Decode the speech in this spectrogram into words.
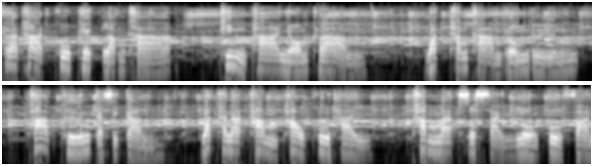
พระธาตุผู้เพกล้ำค้า ทิ่นพาย้อมคราม วัดทำขามร่มรื้นภาคพื้นกสิกรรม วัฒนธรรมเผ่าผู้ไทย ธรรมะสดใสโลงปู่ฟัน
